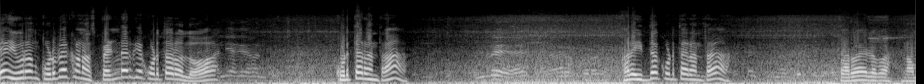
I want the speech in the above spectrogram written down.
ಏ ಇವ್ರೊಂದು ಕೊಡ್ಬೇಕಣ್ಣ ಸ್ಪೆಂಡರ್ಗೆ ಕೊಡ್ತಾರಲ್ಲೋ? ಕೊಡ್ತಾರಂತ? ಅಲ್ಲ ಇದ್ದಾಗ ಕೊಡ್ತಾರಂತ? ಪರವಾಗಿಲ್ಲಪ್ಪ ನಾವು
